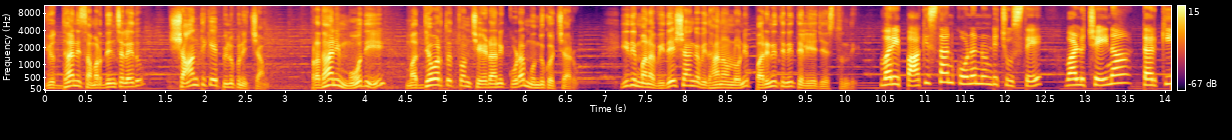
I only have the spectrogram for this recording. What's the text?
యుద్ధాన్ని సమర్థించలేదు శాంతికే పిలుపునిచ్చాం. ప్రధాని మోదీ మధ్యవర్తిత్వం చేయడానికి కూడా ముందుకొచ్చారు. ఇది మన విదేశాంగ విధానంలోని పరిణితిని తెలియజేస్తుంది. మరి పాకిస్తాన్ కోణం నుండి చూస్తే వాళ్ళు చైనా టర్కీ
